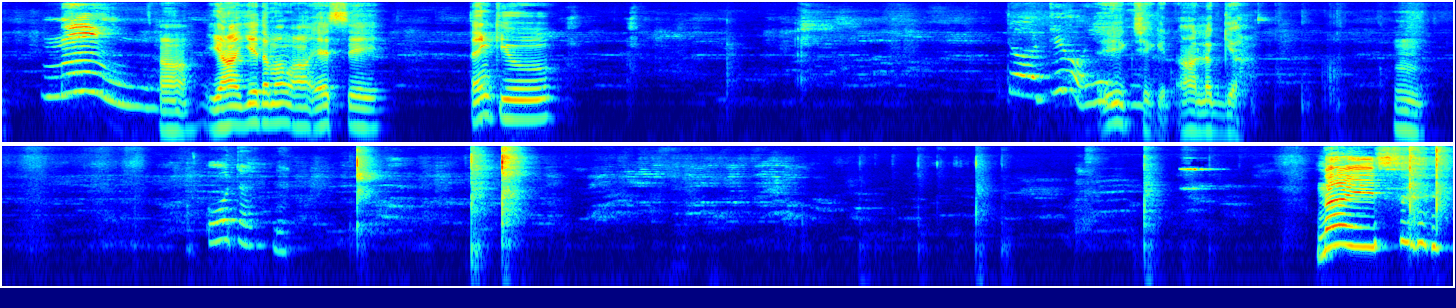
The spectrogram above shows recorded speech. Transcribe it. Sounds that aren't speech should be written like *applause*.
हाँ यहाँ ये दबाओ हाँ ऐसे। थैंक हो ये एक सेकेंड हाँ लग गया। हम्म। Nice! *laughs*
